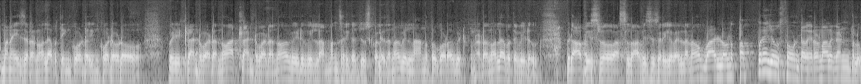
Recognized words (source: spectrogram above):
ఉమనైజర్ అనో లేకపోతే ఇంకోటి ఇంకోటెవడో వీడు ఇట్లాంటి వాడనో అట్లాంటి వాడనో వీడు వీళ్ళ అమ్మని సరిగ్గా చూసుకోలేదనో వీళ్ళ నాన్నతో గొడవ పెట్టుకున్నాడనో లేకపోతే వీడు వీడు ఆఫీస్లో అసలు ఆఫీసు సరిగ్గా వెళ్ళడనో వాళ్ళు ఉన్న తప్పునే చూస్తూ ఉంటాం. ఇరవై నాలుగు గంటలు.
